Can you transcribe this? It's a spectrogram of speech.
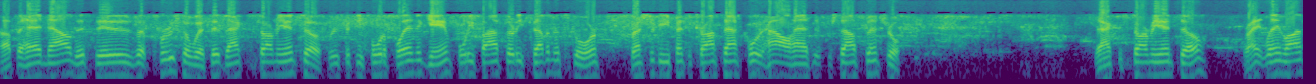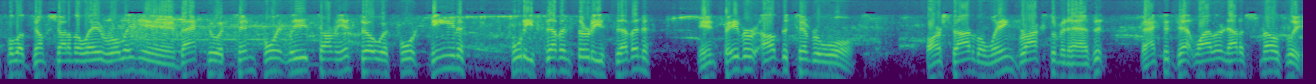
Up ahead now, this is Prusa with it. Back to Sarmiento. 3.54 to play in the game. 45-37 the score. Pressure defense across half court. Howell has it for South Central. Back to Sarmiento. Right lane line, pull up jump shot on the way, rolling in. Back to a 10-point lead. Sarmiento with 14. 47-37 in favor of the Timberwolves. Far side of the wing, Broxterman has it. Back to Detweiler, now to Smelsley.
